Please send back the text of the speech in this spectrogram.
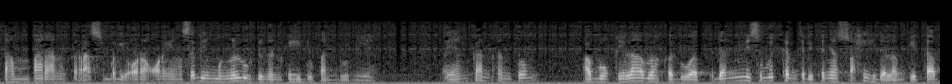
tamparan keras bagi orang-orang yang sering mengeluh dengan kehidupan dunia. Bayangkan antum Abu Qilabah kedua dan ini disebutkan ceritanya sahih dalam kitab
